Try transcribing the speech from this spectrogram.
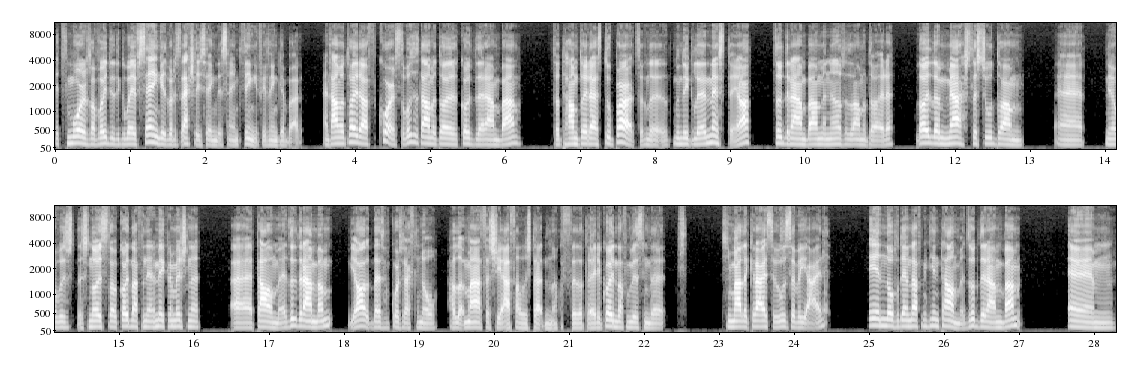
it's more of a avoided way of saying it, but it's actually saying the same thing if you think about it. And Talmud Torah, of course, so what is Talmud Torah according to the Rambam? so da ham teure has two parts and the äh, nuclear Neste, ja so the Rambam in hilchas er am teure leule mashle shudam uh you know was this noise that going nothing in make a mission uh talm so the Rambam ja that's of course I have to know how the math as she has all that and so that I going nothing wissen the sie mal der kreis wo so er wie ein in noch dem darf mit den mit. so der Rambam ähm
